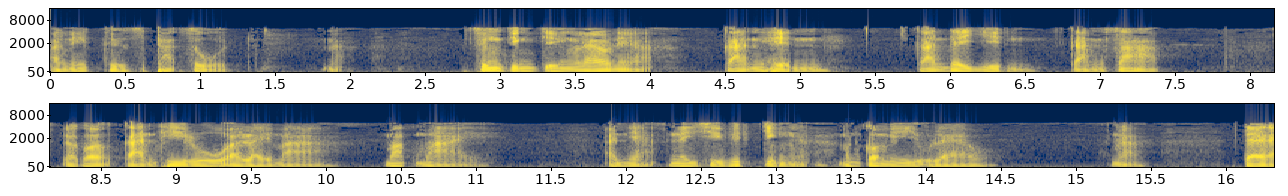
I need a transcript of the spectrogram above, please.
อันนี้คือพระสูตรนะซึ่งจริง ๆแล้วเนี่ย การเห็น การได้ยิน การทราบ แล้วก็การที่รู้อะไรมามากมาย อันเนี้ยในชีวิตจริงอะมันก็มีอยู่แล้วนะ แต่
